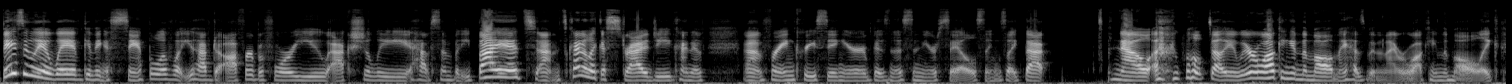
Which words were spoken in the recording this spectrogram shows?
basically a way of giving a sample of what you have to offer before you actually have somebody buy it um, it's kind of like a strategy, kind of um, for increasing your business and your sales, things like that. Now, I will tell you, we were walking in the mall. My husband and I were walking the mall like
